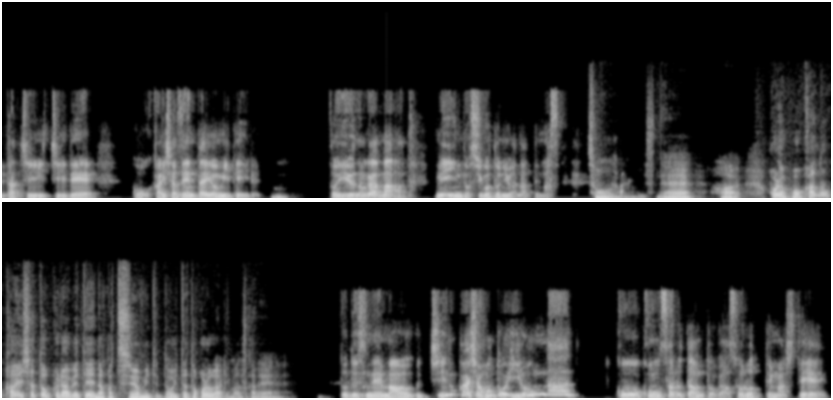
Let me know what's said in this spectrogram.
立ち位置で、こう、会社全体を見ているうん。というのが、まあ、メインの仕事にはなってます。そうなんですね。はい。これ他の会社と比べてなんか強みってどういったところがありますかね？とですね、まあ、うちの会社、本当いろんな、こう、コンサルタントが揃ってまして、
